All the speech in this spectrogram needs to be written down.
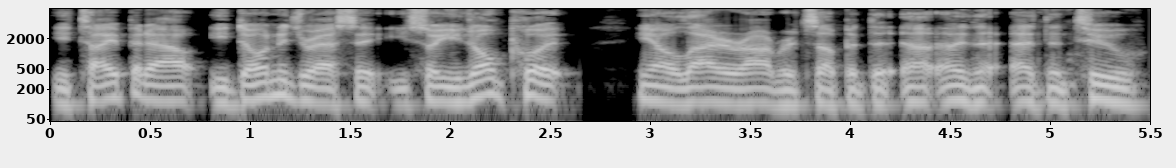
You type it out. You don't address it, so you don't put you know Larry Roberts up at the uh, at the two.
